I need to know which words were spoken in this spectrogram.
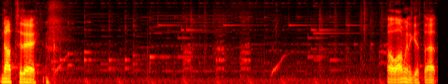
Not today. oh, I'm gonna get that.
